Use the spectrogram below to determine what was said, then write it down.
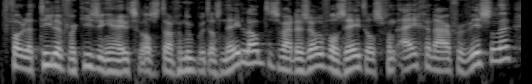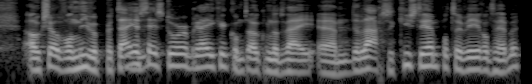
volatiele verkiezingen heeft, zoals het dan genoemd wordt als Nederland. Dus waar er zoveel zetels van eigenaar verwisselen, ook zoveel nieuwe partijen mm -hmm. steeds doorbreken, komt ook omdat wij um, de laagste kiesdrempel ter wereld hebben.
